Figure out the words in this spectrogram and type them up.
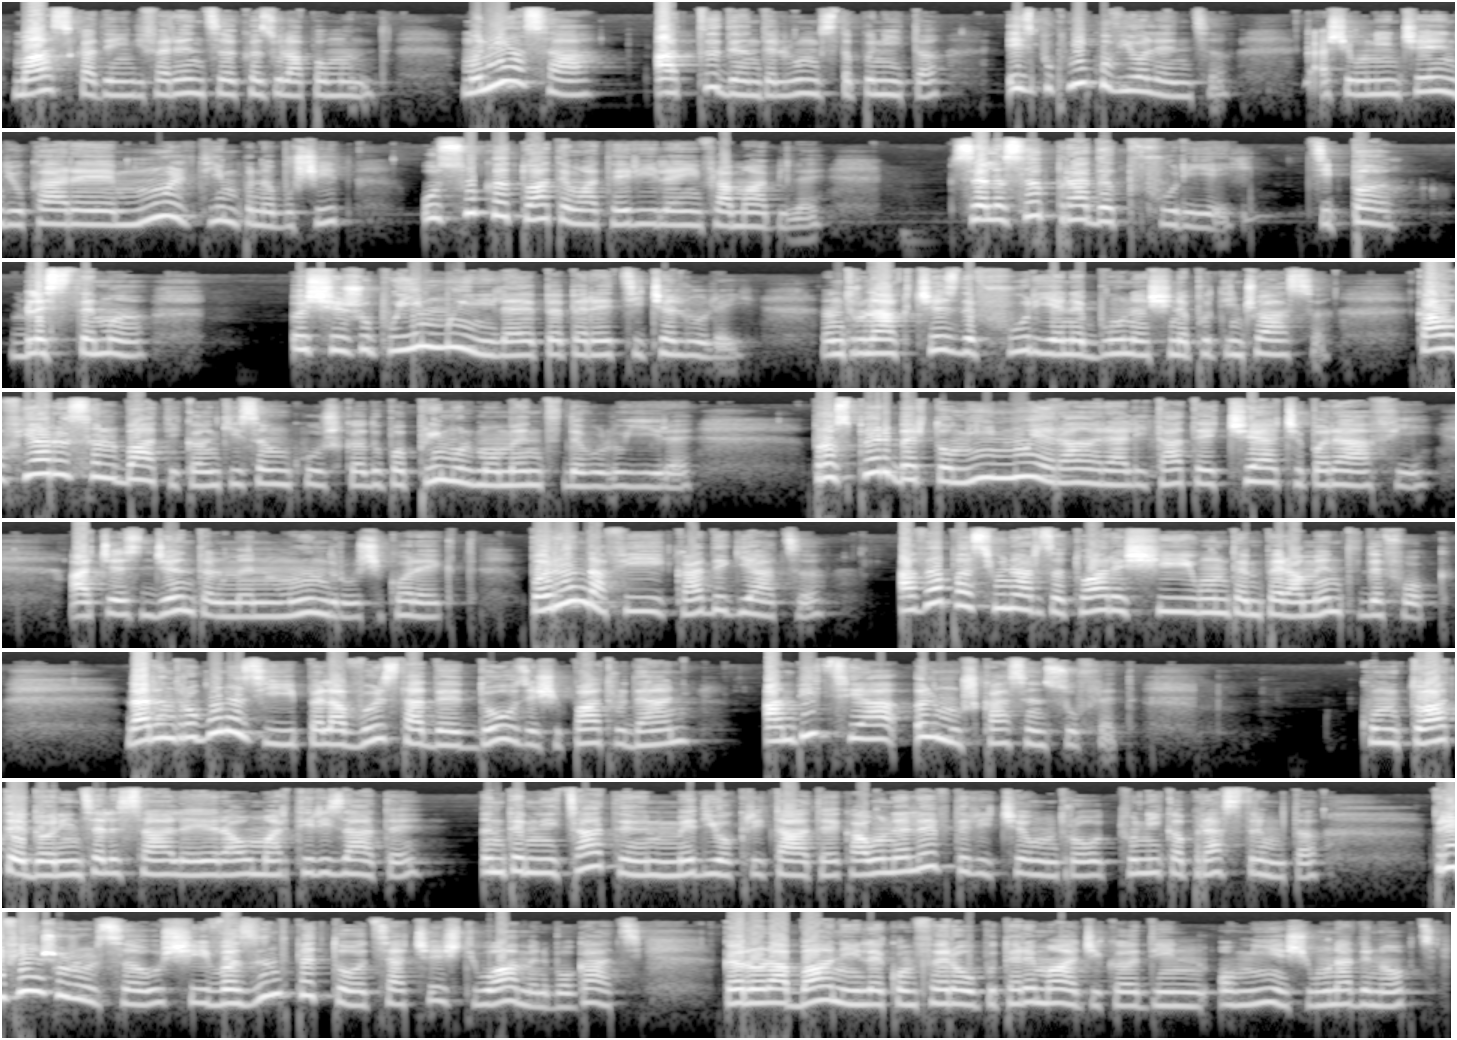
Masca de indiferență căzu la pământ. Mânia sa, atât de îndelung stăpânită, izbucni cu violență, ca și un incendiu care, mult timp înăbușit, usucă toate materiile inflamabile. Se lăsă pradă furiei, țipă, blestemă, își jupui mâinile pe pereții celulei, într-un acces de furie nebună și neputincioasă, ca o fiară sălbatică închisă în cușcă după primul moment de uluire. Prosper Bertomi nu era în realitate ceea ce părea a fi. Acest gentleman mândru și corect, părând a fi ca de gheață, avea pasiune arzătoare și un temperament de foc. Dar într-o bună zi, pe la vârsta de 24 de ani, ambiția îl mușcase în suflet. Cum toate dorințele sale erau martirizate, întemnițate în mediocritate ca un elev de liceu într-o tunică prea strâmtă, privi în jurul său și, văzând pe toți acești oameni bogați, cărora banii le conferă o putere magică din o mie și una de nopți,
